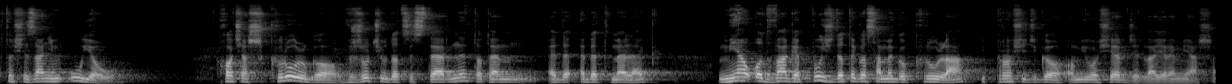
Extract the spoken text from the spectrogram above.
kto się za nim ujął. Chociaż król go wrzucił do cysterny, to ten Ebet Melek miał odwagę pójść do tego samego króla i prosić go o miłosierdzie dla Jeremiasza.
